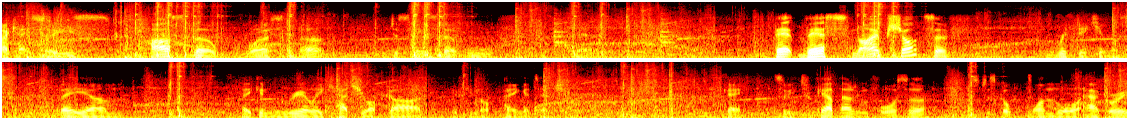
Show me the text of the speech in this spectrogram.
Okay, so he's past the worst of it. Just needs to, ooh, yeah. Their, their snipe shots are ridiculous. They, um, they can really catch you off guard if you're not paying attention. Okay, so he took out that Enforcer. He's just got one more aggro.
